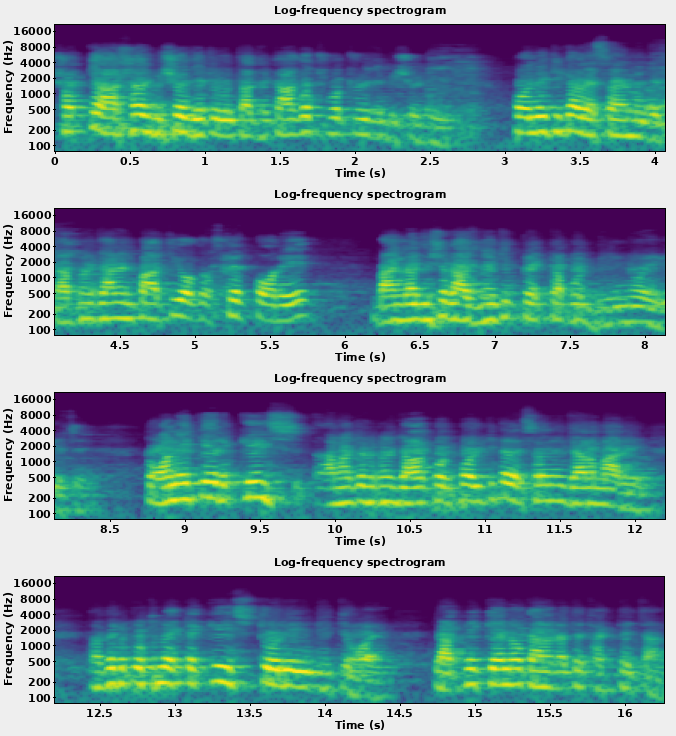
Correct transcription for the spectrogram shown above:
সবচেয়ে আসার বিষয় যেটা, তাদের কাগজপত্রের যে বিষয়টি পলিটিক্যাল অ্যাসাইনমেন্ট যেটা। আপনারা জানেন, পাঁচই অগস্টের পরে বাংলাদেশের রাজনৈতিক প্রেক্ষাপট ভিন্ন হয়ে গেছে। তো অনেকের কেস আমাদের ওখানে যাওয়ার পর পলিটিক্যাল অ্যাসাইনমেন্ট যারা মারে, তাদেরকে প্রথমে একটা কেস স্টোরি দিতে হয়, যে আপনি কেন কানাডাতে থাকতে চান?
